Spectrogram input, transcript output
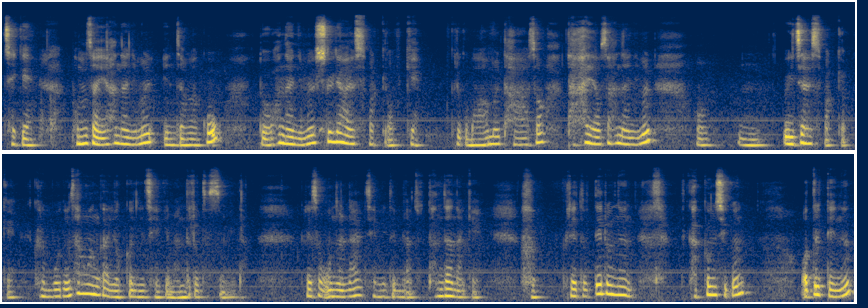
제게 범사의 하나님을 인정하고 또 하나님을 신뢰할 수밖에 없게 그리고 마음을 다해서 다하여서 하나님을 어, 음, 의지할 수밖에 없게 그런 모든 상황과 여건이 제게 만들어졌습니다. 그래서 오늘날 제 믿음이 아주 단단하게 그래도 때로는 가끔씩은 어떨 때는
